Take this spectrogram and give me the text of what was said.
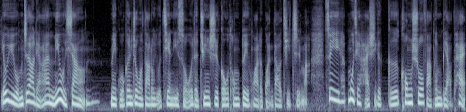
由于我们知道两岸没有像。美国跟中国大陆有建立所谓的军事沟通对话的管道机制嘛，所以目前还是一个隔空说法跟表态。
